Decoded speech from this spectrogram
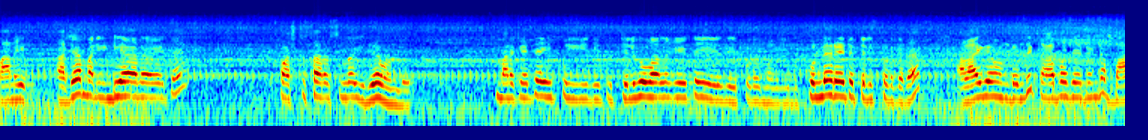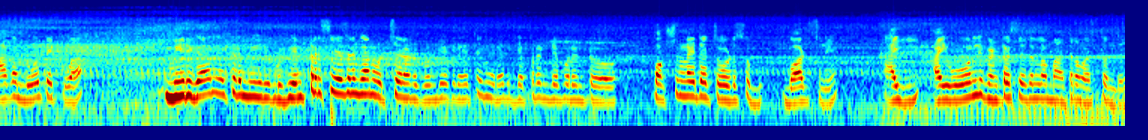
మన అదే మన ఇండియాలో అయితే ఫస్ట్ సరస్సులో ఇదే ఉంది. మనకైతే ఇప్పుడు ఇది ఇప్పుడు తెలుగు వాళ్ళకైతే ఇది ఇప్పుడు మనకి ఇది కొల్లేరు అయితే తెలుస్తుంది కదా. అలాగే ఉంటుంది. కాకపోతే ఏంటంటే బాగా లోతు ఎక్కువ. మీరు కానీ ఇక్కడ మీరు ఇప్పుడు వింటర్ సీజన్ కానీ వచ్చారనుకోండి ఇక్కడైతే మీరైతే డిఫరెంట్ డిఫరెంట్ పక్షులను అయితే చూడొచ్చు బర్డ్స్ని అవి అవి ఓన్లీ వింటర్ సీజన్లో మాత్రం వస్తుంది.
